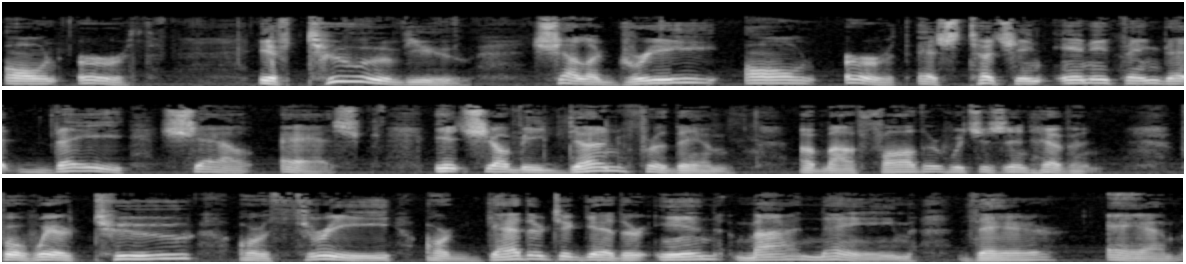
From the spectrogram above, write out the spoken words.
on earth, if two of you shall agree on earth as touching anything that they shall ask, it shall be done for them of my Father which is in heaven. For where two or three are gathered together in my name, there am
